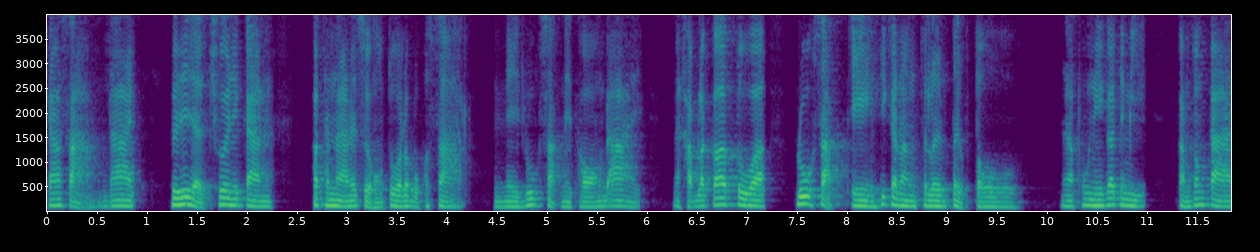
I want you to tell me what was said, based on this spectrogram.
ก้า3ได้ เพื่อที่จะช่วยในการพัฒนาในส่วนของตัวระบบประสาทในลูกสัตว์ในท้องได้นะครับ แล้วก็ตัวลูกสัตว์เองที่กำลังเจริญเติบโตนะครับพวกนี้ก็จะมีความต้องการ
